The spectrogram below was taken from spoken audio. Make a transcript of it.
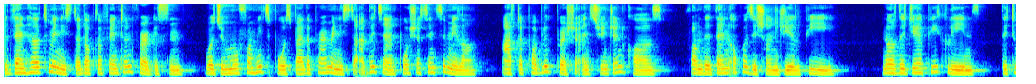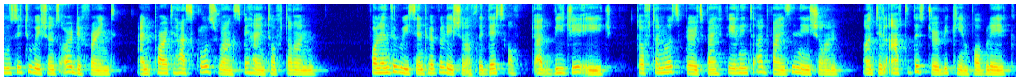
The then Health Minister, Dr. Fenton Ferguson, was removed from his post by the Prime Minister at the time, Portia Miller, after public pressure and stringent calls from the then opposition JLP. Now the JLP claims the two situations are different and party has close ranks behind Tufton. Following the recent revelation of the deaths of, at VJH, Tufton was flared by failing to advise the nation until after the story became public.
